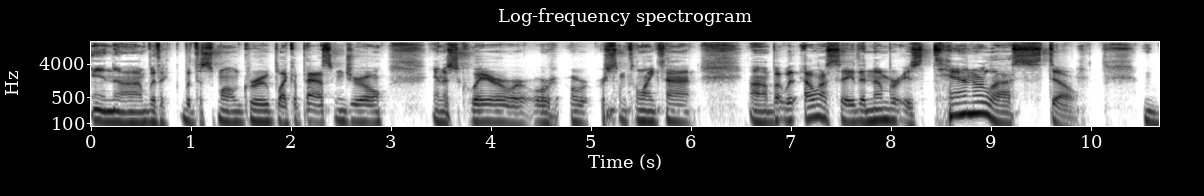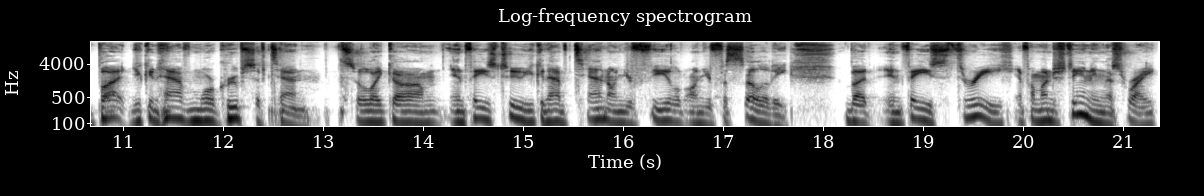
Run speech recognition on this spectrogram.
and uh, with a with a small group like a passing drill in a square or or or, or something like that. Uh, but with LSA, the number is ten or less still, but you can have more groups of ten. So, like um, in phase two, you can have 10 on your field, on your facility. But in phase three, if I'm understanding this right,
